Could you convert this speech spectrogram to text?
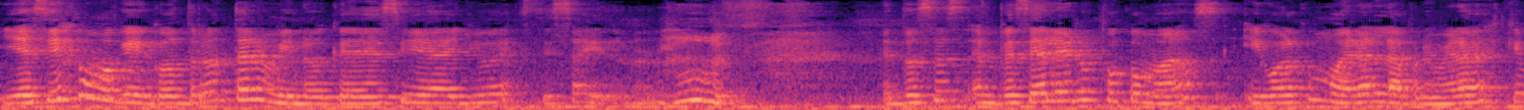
Y así es como que encontré un término que decía UX designer. Entonces empecé a leer un poco más, igual como era la primera vez que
